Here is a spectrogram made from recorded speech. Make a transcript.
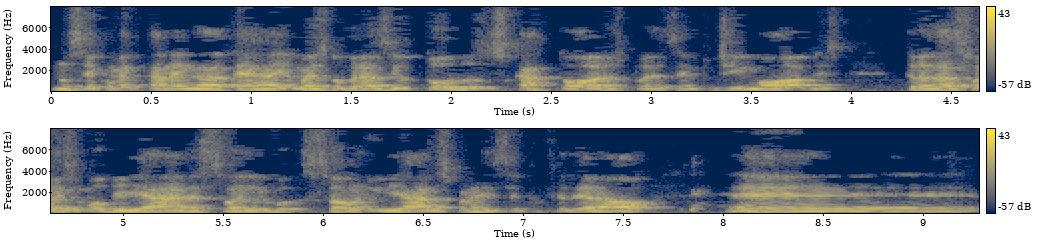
não sei como é que está na Inglaterra aí, mas no Brasil, todos os cartórios, por exemplo, de imóveis, transações imobiliárias são, são enviadas para a Receita Federal é,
